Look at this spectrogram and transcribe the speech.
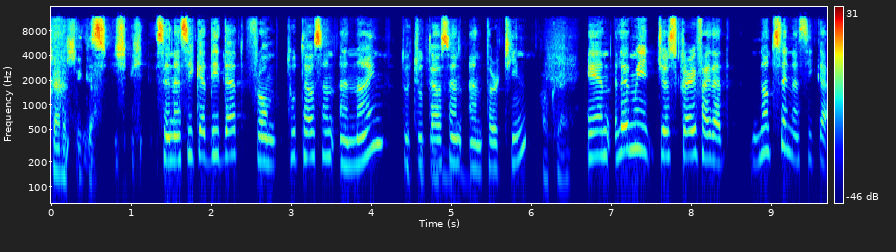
SENASICA. S- sh- SENASICA did that from 2009 to 2013. Okay. And let me just clarify that not SENASICA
